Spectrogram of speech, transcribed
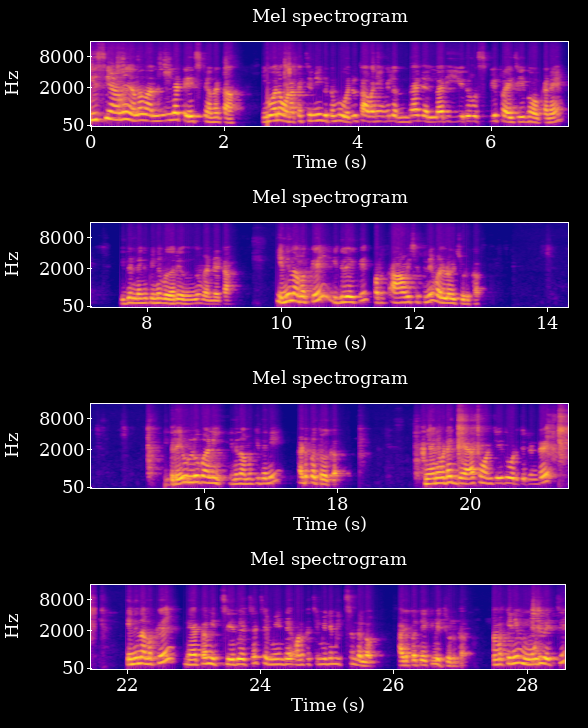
ഈസിയാണ് എന്നാൽ നല്ല ടേസ്റ്റ് ആണ് കേട്ടാ ഇതുപോലെ ഉണക്കച്ചെമ്മീൻ കിട്ടുമ്പോൾ ഒരു തവണയെങ്കിലും എന്തായാലും എല്ലാവരും ഈ ഒരു റെസിപ്പി ട്രൈ ചെയ്ത് നോക്കണേ. ഇതുണ്ടെങ്കിൽ പിന്നെ വേറെ ഒന്നും വേണ്ട കേട്ടാ ഇനി നമുക്ക് ഇതിലേക്ക് കുറച്ച് ആവശ്യത്തിന് വെള്ളം ഒഴിച്ചു കൊടുക്കാം. ഇത്രയേ ഉള്ളൂ പണി. ഇനി നമുക്കിതിന് അടുപ്പത്ത് വെക്കാം. ഞാനിവിടെ ഗ്യാസ് ഓൺ ചെയ്ത് കൊടുത്തിട്ടുണ്ട്. ഇനി നമുക്ക് നേരത്തെ മിക്സ് ചെയ്ത് വെച്ച ചെമ്മീന്റെ ഉണക്ക ചെമ്മീന്റെ മിക്സ് ഉണ്ടല്ലോ അടുപ്പത്തേക്ക് വെച്ചു കൊടുക്കാം. നമുക്കിനി മൂടി വെച്ച്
